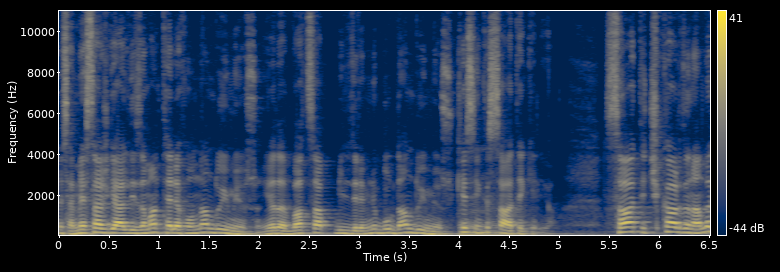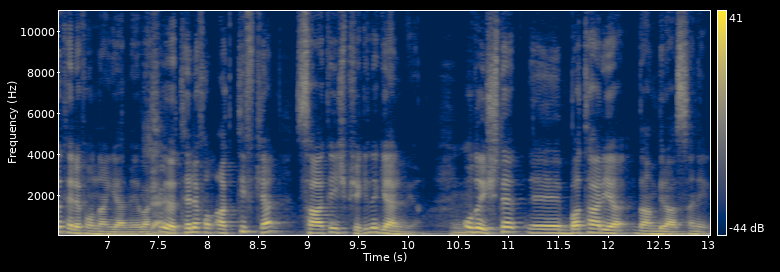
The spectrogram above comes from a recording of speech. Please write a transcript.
mesela mesaj geldiği zaman telefondan duymuyorsun. Ya da WhatsApp bildirimini buradan duymuyorsun. Kesinlikle saate geliyor. Saati çıkardığın anda telefondan gelmeye başlıyor. Güzel. Ya da telefon aktifken saate hiçbir şekilde gelmiyor. O da işte e, bataryadan biraz hani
